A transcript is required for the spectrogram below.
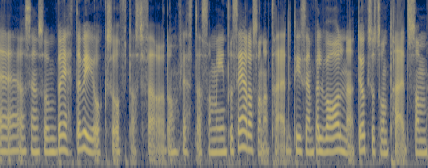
Eh, och sen så berättar vi också oftast för de flesta som är intresserade av sådana träd. Till exempel valnöt är också ett sådant träd som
